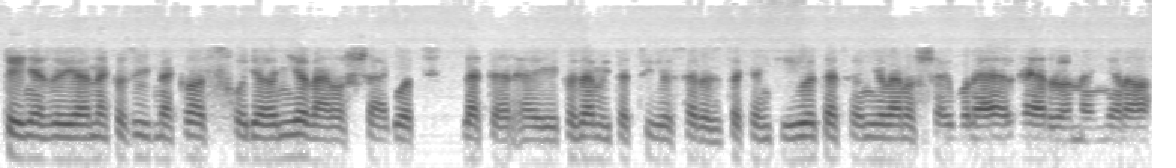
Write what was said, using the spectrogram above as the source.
tényezője ennek az ügynek az, hogy a nyilvánosságot leterheljék az említett civil szervezeteken kívül, tehát a nyilvánosságban er, erről menjen a,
